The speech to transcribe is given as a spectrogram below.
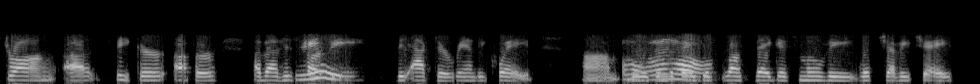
strong uh speaker upper about his Really? the actor Randy Quaid, um, Oh, who was in the wow. Vegas Las Vegas movie with Chevy Chase,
